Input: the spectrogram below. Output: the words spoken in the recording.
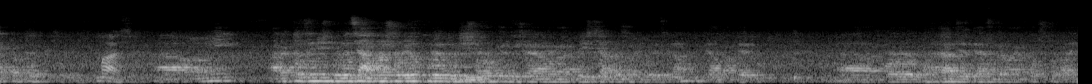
একটা তথ্য। আমি আরেকটা জিনিস বলেছি আমরা শরীয়তপুরের দুটি সড়কের বিষয়ে আমরা দৃষ্টি আকর্ষণ করেছিলাম যে আমাদের বড় ঢাকা যেতে আমাদের অনেক কষ্ট হয়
